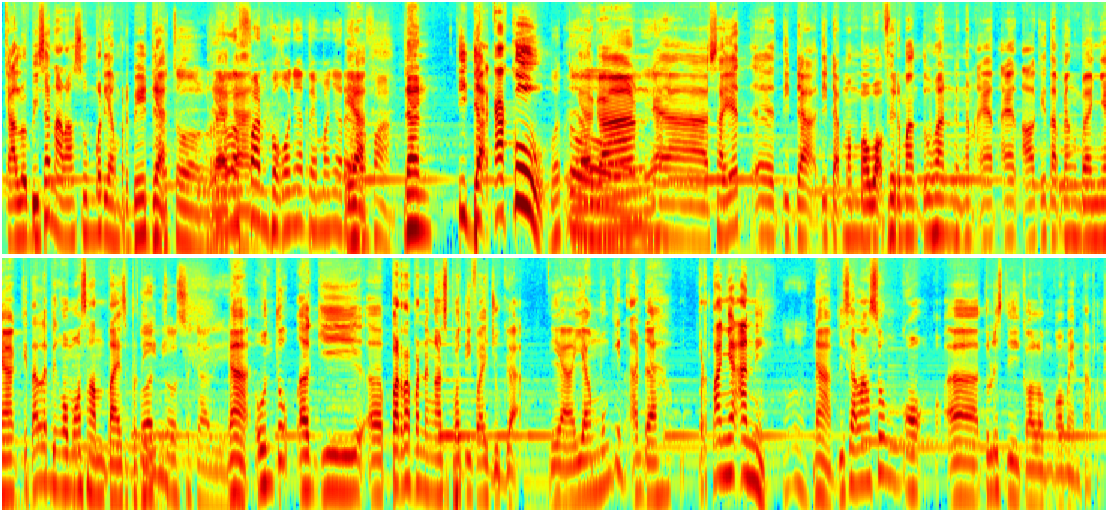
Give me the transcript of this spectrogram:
kalau bisa narasumber yang berbeda. Betul, Ya kan? relevan pokoknya temanya Ya, relevan. dan tidak kaku. Betul, Ya kan? ya. Ya, saya eh, tidak tidak membawa firman Tuhan dengan ayat-ayat Alkitab yang banyak. Kita lebih ngomong santai seperti ini. Betul sekali. Nah, untuk bagi eh, para pendengar Spotify juga ya yang mungkin ada pertanyaan nih. Nah, bisa langsung eh, tulis di kolom komentar lah.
